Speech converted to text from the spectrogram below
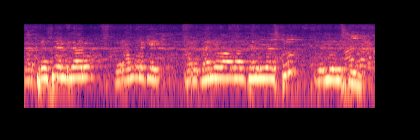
మరి ప్రెసిడెంట్ గారు మరి అందరికీ మరి ధన్యవాదాలు తెలియజేస్తూ నిర్మిస్తున్నాను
